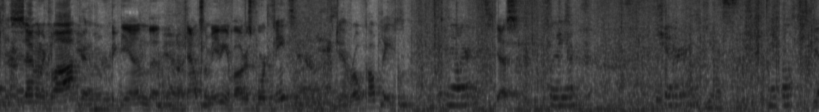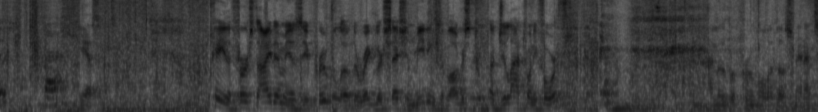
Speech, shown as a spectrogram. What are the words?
It's 7 o'clock, and we'll begin the council meeting of August 14th. Could you have roll call, please? Miller, Yes? Williams, Shivers, Yes. Nichols, Yes. Lush, Yes. Okay, the first item is the approval of the regular session meetings of August, of July 24th. I move approval of those minutes.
